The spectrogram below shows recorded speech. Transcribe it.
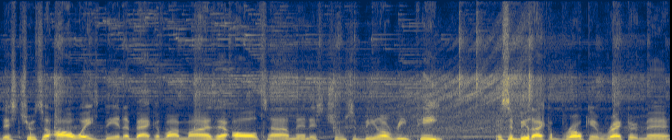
this truth should always be in the back of our minds at all time, man. This truth should be on repeat. It should be like a broken record, man.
